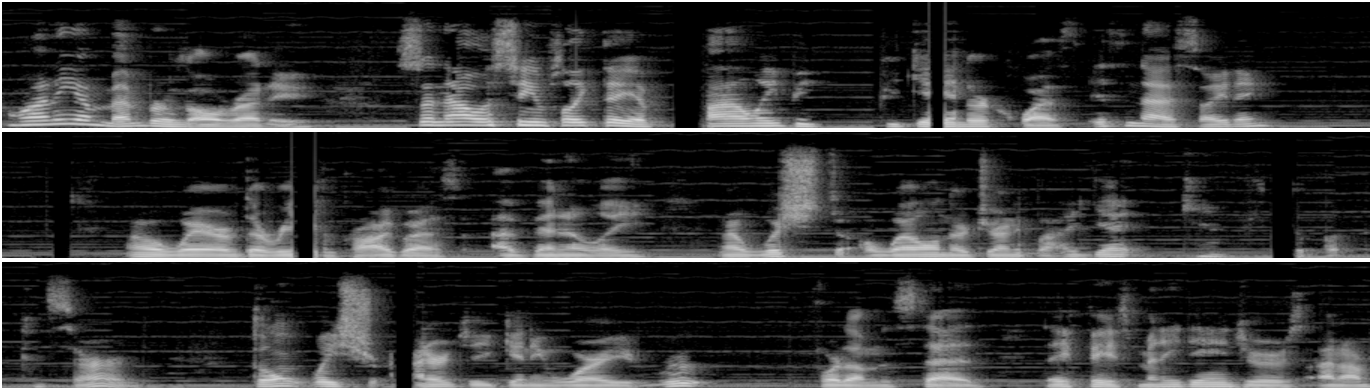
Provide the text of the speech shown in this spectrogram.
plenty of members already. So now it seems like they have finally be began their quest. Isn't that exciting? I'm aware of their recent progress, evidently, and I wish well on their journey, but I yet can't but concerned. Don't waste your energy getting worried. Root for them instead. They face many dangers, and I'm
